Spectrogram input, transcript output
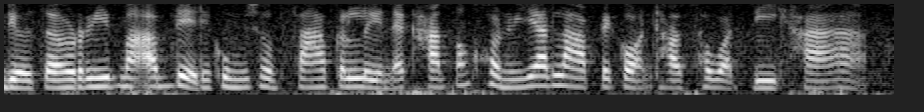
เดี๋ยวจะรีบมาอัปเดตให้คุณผู้ชมทราบกันเลยนะคะ ต้องขออนุญาตลาไปก่อนค่ะสวัสดีค่ะ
